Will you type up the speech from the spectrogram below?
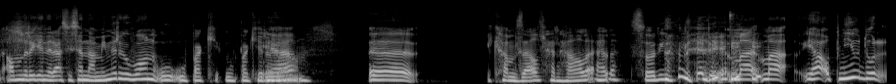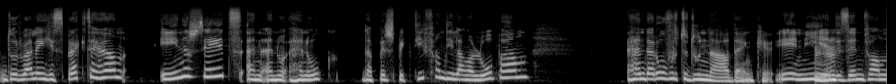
andere generaties zijn dat minder gewoon. Hoe, hoe, pak, je- hoe pak je dat Ja. aan? Ik ga mezelf herhalen, Elle. Sorry. Maar, maar ja, opnieuw, door, door wel in gesprek te gaan, enerzijds, en, en, en ook dat perspectief van die lange loopbaan, hen daarover te doen nadenken. Hé, niet in de zin van,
